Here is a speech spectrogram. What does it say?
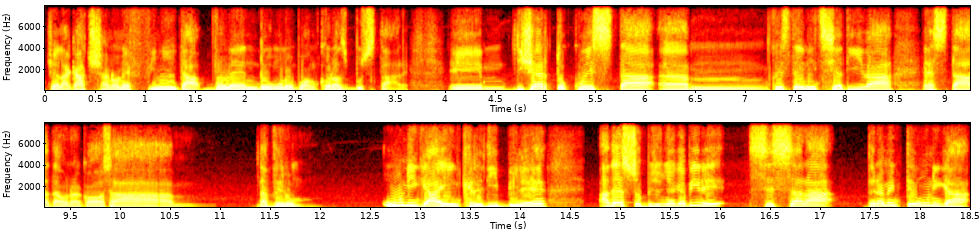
cioè la caccia non è finita, volendo uno può ancora sbustare. E, ehm, di certo questa, um, questa iniziativa è stata una cosa davvero unica e incredibile. Adesso bisogna capire se sarà veramente unica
